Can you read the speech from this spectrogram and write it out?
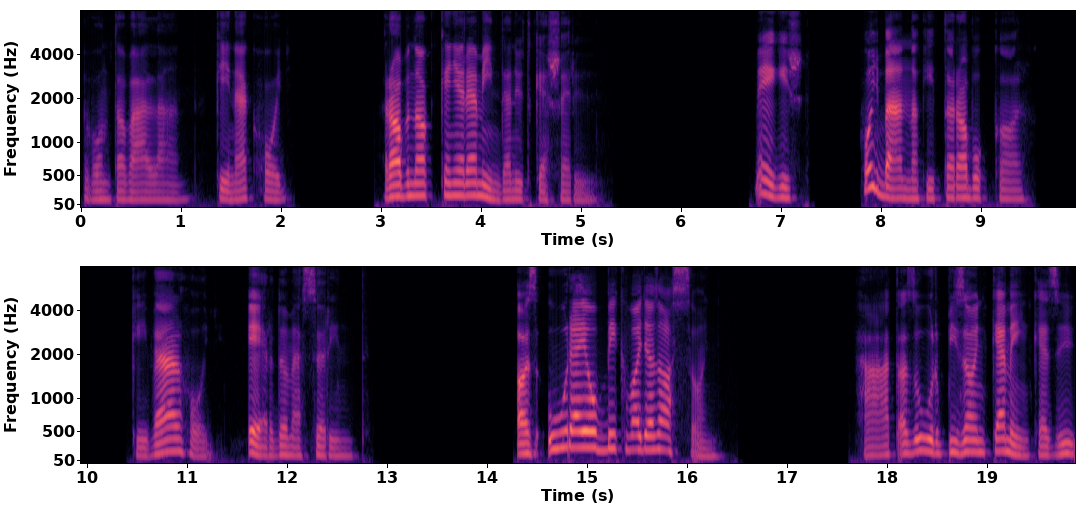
vonta vállán, kinek, hogy? Rabnak kenyere mindenütt keserű. Mégis, hogy bánnak itt a rabokkal? Kivel, hogy? Érdöme szörint. Az úre jobbik vagy az asszony? Hát, az úr bizony keménykezű,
